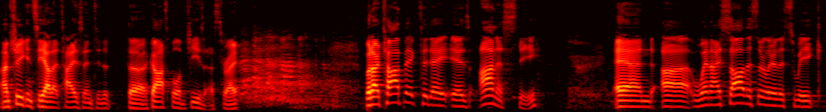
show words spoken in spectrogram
I'm sure you can see how that ties into the, the gospel of Jesus, right? but our topic today is honesty. And uh, when I saw this earlier this week,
